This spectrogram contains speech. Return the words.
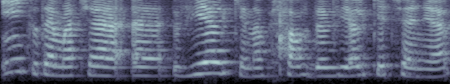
I tutaj macie e, wielkie, naprawdę wielkie cienie.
